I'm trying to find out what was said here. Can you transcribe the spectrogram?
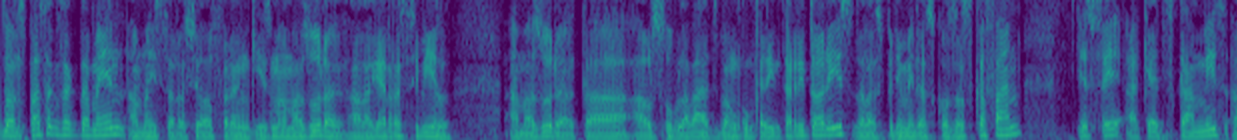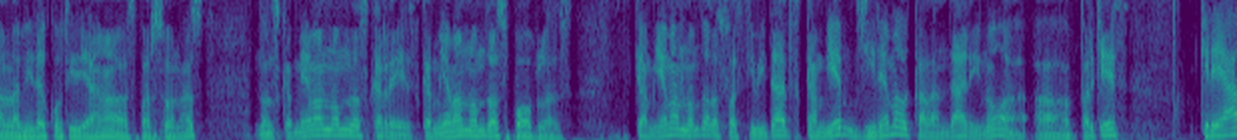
Doncs passa exactament amb la instauració del franquisme. A mesura, a la Guerra Civil, a mesura que els sublevats van conquerint territoris, de les primeres coses que fan és fer aquests canvis en la vida quotidiana de les persones. Doncs canviem el nom dels carrers, canviem el nom dels pobles, canviem el nom de les festivitats, canviem, girem el calendari, no? Uh, perquè és crear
